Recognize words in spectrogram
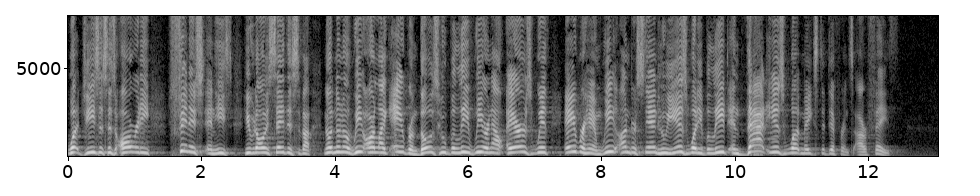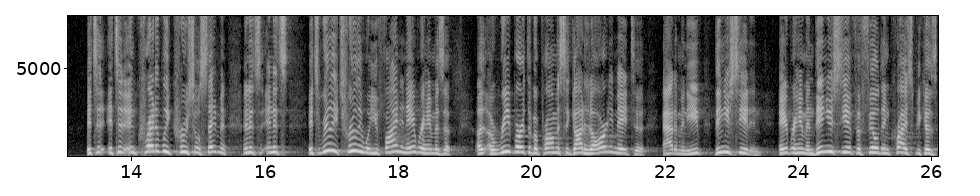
what Jesus has already finished and he's he would always say this about no no no we are like Abram those who believe we are now heirs with Abraham we understand who he is what he believed and that is what makes the difference our faith it's, a, it's an incredibly crucial statement. And it's, and it's, it's really truly what you find in Abraham is a, a, a rebirth of a promise that God had already made to Adam and Eve. Then you see it in Abraham, and then you see it fulfilled in Christ because,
